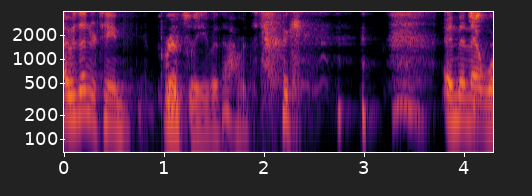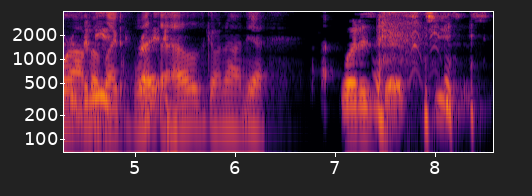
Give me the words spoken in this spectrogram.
I was entertained briefly just- with Howard the Duck, and then that wore off. I was music, like, "What right? the hell is going on?" Yeah. What is this? Jesus.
